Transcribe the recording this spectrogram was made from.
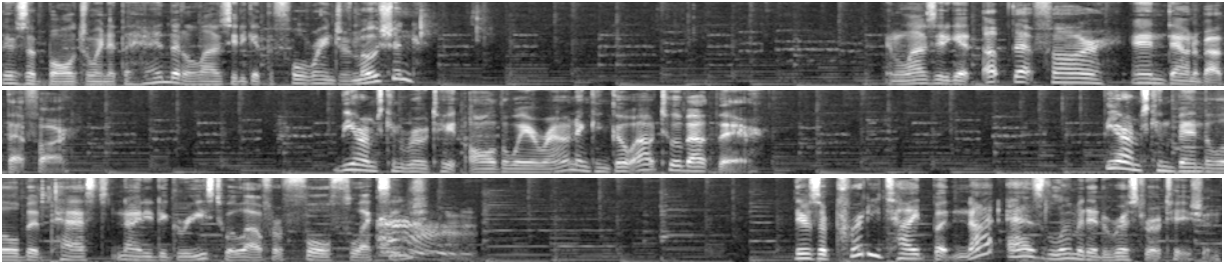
There's a ball joint at the head that allows you to get the full range of motion, and allows you to get up that far and down about that far. The arms can rotate all the way around and can go out to about there. The arms can bend a little bit past 90 degrees to allow for full flexage. There's a pretty tight but not as limited wrist rotation.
